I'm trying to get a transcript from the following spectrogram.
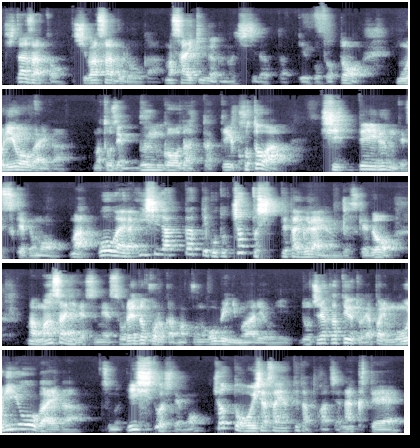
北里柴三郎が、まあ、最近学の父だったっていうことと、森鴎外が、まあ、当然文豪だったっていうことは知っているんですけども、まあ、鴎外が医師だったってことをちょっと知ってたぐらいなんですけど、まあ、まさにですね、それどころか、まあ、この帯にもあるように、どちらかというと、やっぱり森鴎外が、その医師としても、ちょっとお医者さんやってたとかじゃなくて、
